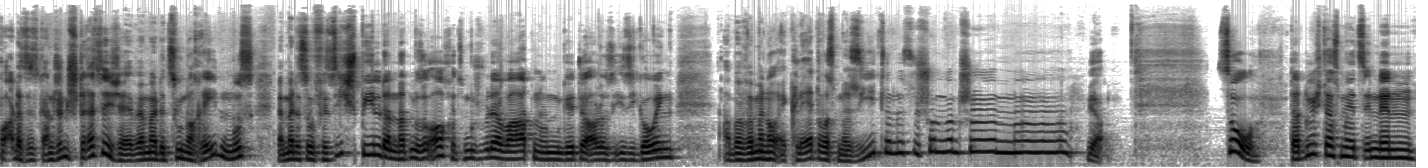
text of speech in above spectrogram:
Boah, das ist ganz schön stressig, ey, wenn man dazu noch reden muss. Wenn man das so für sich spielt, dann hat man so, ach, jetzt muss ich wieder warten und geht ja alles easy going. Aber wenn man noch erklärt, was man sieht, dann ist es schon ganz schön, äh, ja. So, dadurch, dass wir jetzt in den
